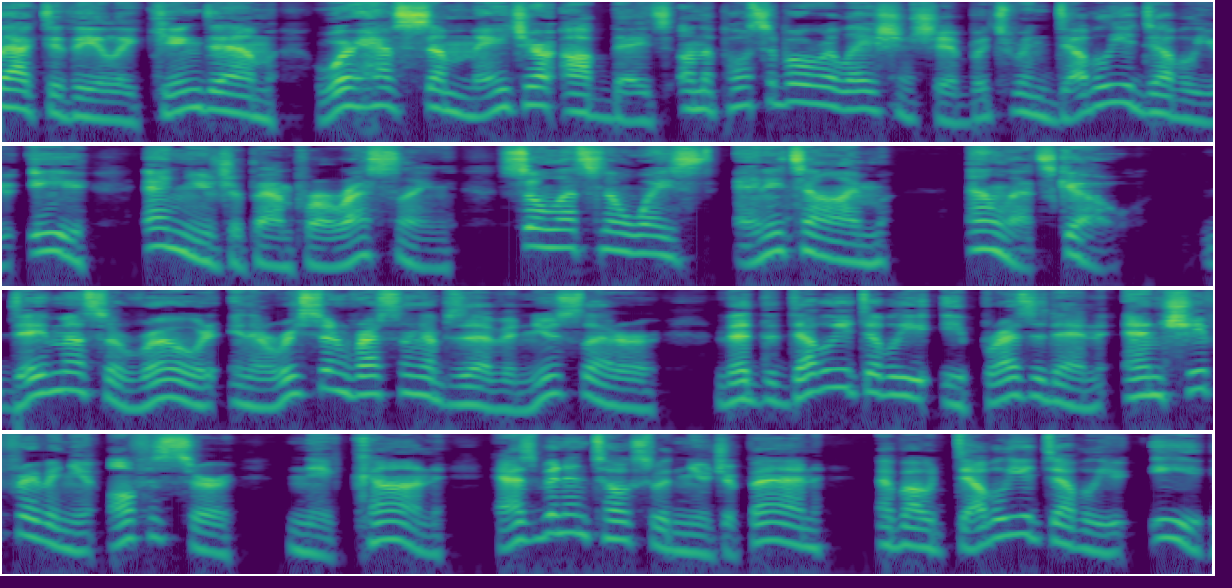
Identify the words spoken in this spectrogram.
back to the Elite Kingdom, where we have some major updates on the possible relationship between WWE and New Japan Pro Wrestling. So let's not waste any time, and let's go. Dave Meltzer wrote in a recent Wrestling Observer newsletter that the WWE president and chief revenue officer, Nick Khan, has been in talks with New Japan about WWE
